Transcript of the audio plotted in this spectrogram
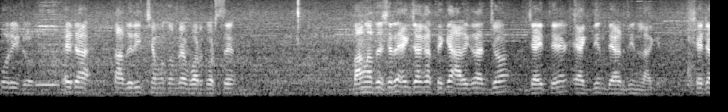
করিডোর এটা তাদের ইচ্ছা মতন ব্যবহার করছে। বাংলাদেশের এক জায়গা থেকে আরেক রাজ্য যাইতে একদিন, দেড় দিন লাগে। সেটা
